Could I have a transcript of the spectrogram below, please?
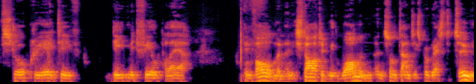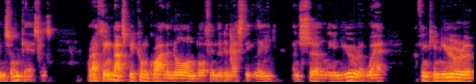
stroke creative, deep midfield player involvement. And it started with one, and, and sometimes it's progressed to two in some cases. But I think that's become quite the norm, both in the domestic league and certainly in Europe, where I think in Europe,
